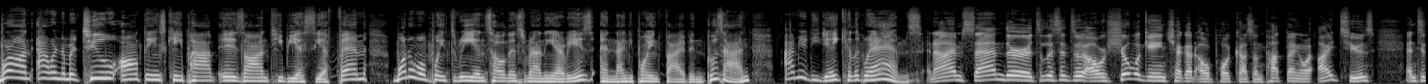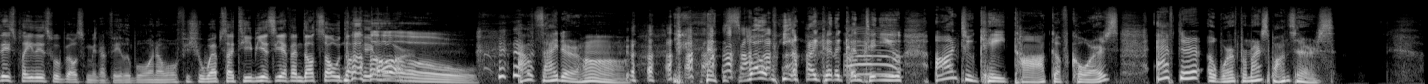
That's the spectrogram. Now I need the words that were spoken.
We're on hour number two. All things K-pop is on TBS EFM, 101.3 in Seoul and surrounding areas, and 90.5 in Busan. I'm your DJ Kilograms. And I'm Sander. To listen to our show again, check out our podcast on Podbbang or iTunes. And today's playlist will be also made available on our official website, tbsefm.so.kr. Oh, outsider, huh? yes. Well, we are going to continue on to K Talk, of course, after a word from our sponsors.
